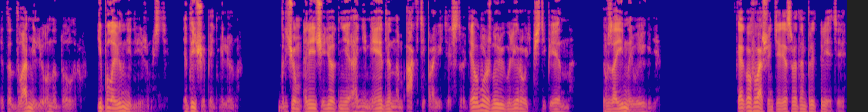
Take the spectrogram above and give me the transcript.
Это два миллиона долларов. И половину недвижимости. Это еще пять миллионов. Причем речь идет не о немедленном акте правительства. Дело можно урегулировать постепенно, к взаимной выгоде. — Каков ваш интерес в этом предприятии?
